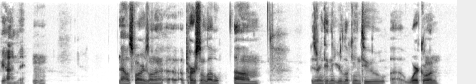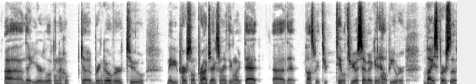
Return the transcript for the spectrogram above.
behind me. Now, as far as on a, a personal level, um, is there anything that you're looking to uh, work on uh, that you're looking to hope to bring over to maybe personal projects or anything like that uh, that possibly th- table 307 could help you or vice versa?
